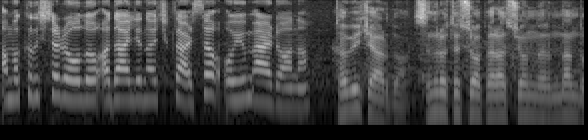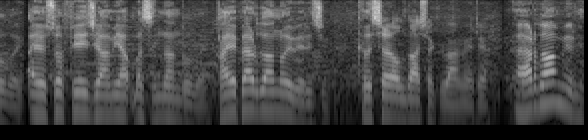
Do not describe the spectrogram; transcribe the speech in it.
ama Kılıçdaroğlu adaylığını açıklarsa oyum Erdoğan'a. Tabii ki Erdoğan. Sınır ötesi operasyonlarından dolayı. Ayasofya'yı cami yapmasından dolayı. Tayyip Erdoğan'a oy vereceğim. Kılıçdaroğlu daha çok güven veriyor. Erdoğan veriyor.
